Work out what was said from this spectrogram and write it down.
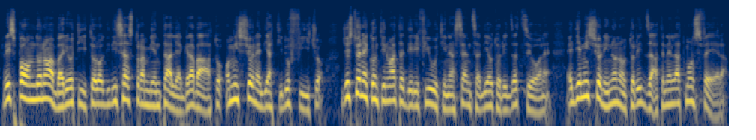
rispondono a vario titolo di disastro ambientale aggravato, omissione di atti d'ufficio, gestione continuata di rifiuti in assenza di autorizzazione e di emissioni non autorizzate nell'atmosfera.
